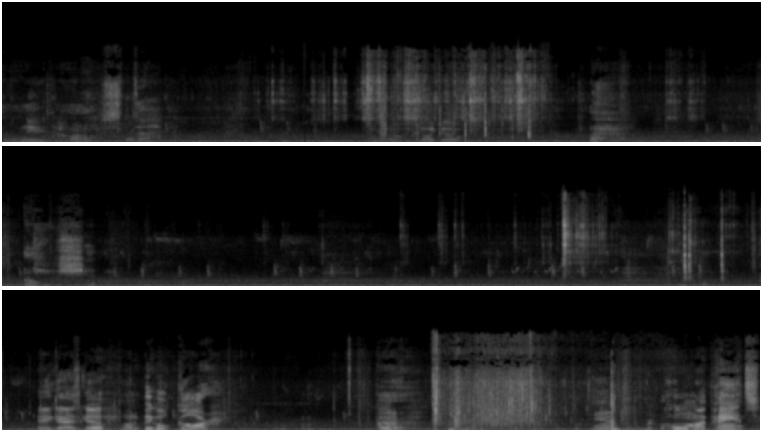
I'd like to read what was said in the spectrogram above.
I knew it, homie. Stop. I'm just gonna go. Oh shit. Hey guys go. Want a big old gar? Uh. Damn, hole in my pants.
